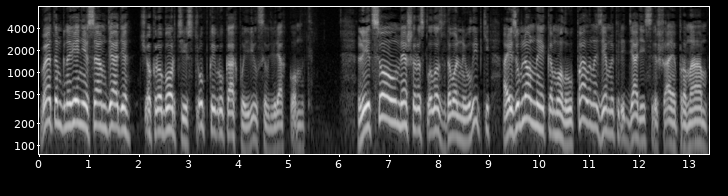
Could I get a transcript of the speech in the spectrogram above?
В это мгновение сам дядя Чокроборти с трубкой в руках появился в дверях комнаты. Лицо у Меша расплылось в довольной улыбке, а изумленная Камола упала на землю перед дядей, совершая пронам.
